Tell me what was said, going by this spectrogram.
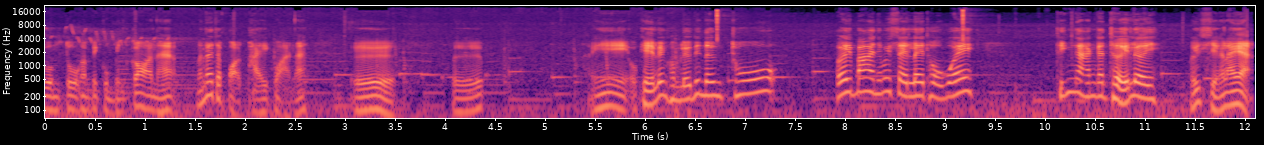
รวมตัวกันเป็นกลุ่มเป็นก้อนนะฮะ มันน่าจะปลอดภัยกว่านะ เออปึ๊บนี่โอเคเร่งความเร็วนิดนึงโถเฮ้ยบ้านยังไม่เสร็จเลยโถเว้ย ทิ้งงานกันเฉยเลย เฮ้ย เสียงอะไรอะ่ะ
